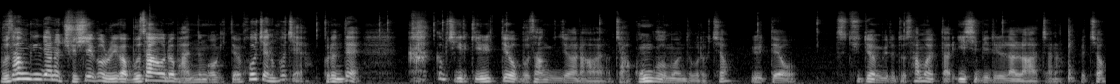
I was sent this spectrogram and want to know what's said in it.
무상증자는 주식을 우리가 무상으로 받는 거기 때문에 호재는 호재야. 그런데 가끔씩 이렇게 1대5 무상증자가 나와요. 자, 공구음원도 그렇죠? 1대5. 스튜디오 미르도 3월달 21일 날 나왔잖아. 그렇죠?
